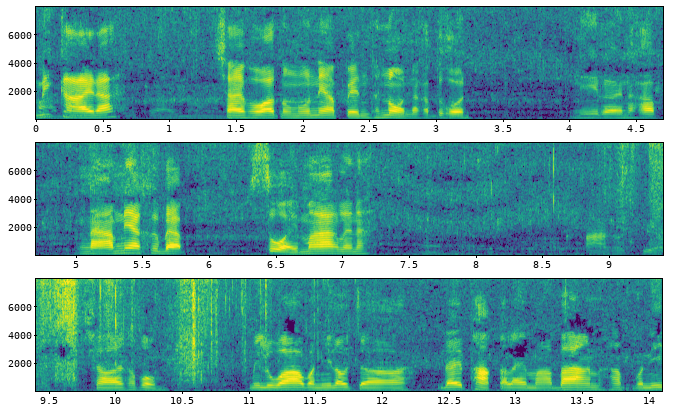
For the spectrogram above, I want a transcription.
ไม่ไกลนะใช่เพราะว่าตรงนู้นเนี่ยเป็นถนนนะครับ ทุกคนนี่เลยนะครับ น้ำเนี่ยคือแบบ สวยมากเลยนะป่าก็เขียวใช่ครับผม ไม่รู้ว่าวันนี้เราจะได้ผักอะไรมาบ้างนะครับ วันนี้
